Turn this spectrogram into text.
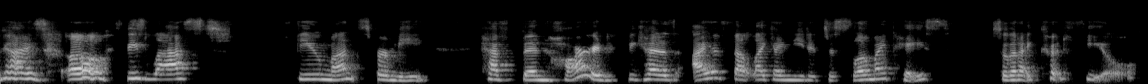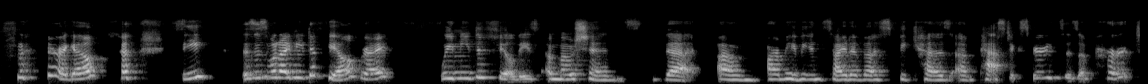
guys, oh, these last few months for me have been hard because I have felt like I needed to slow my pace so that I could feel. Here I go. See, this is what I need to feel, right? We need to feel these emotions that um, are maybe inside of us because of past experiences of hurt.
